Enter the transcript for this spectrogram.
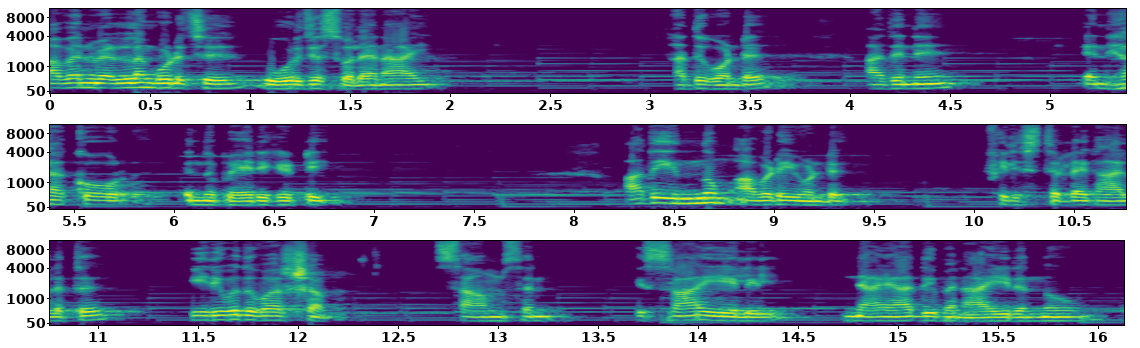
അവൻ വെള്ളം കുടിച്ച് ഊർജസ്വലനായി. അതുകൊണ്ട് അതിന് എൻഹക്കോർ എന്നു പേര് കിട്ടി. അത് ഇന്നും അവിടെയുണ്ട്. ഫിലിസ്തീനയുടെ കാലത്ത് ഇരുപത് വർഷം സാംസൺ ഇസ്രായേലിൽ ന്യായാധിപനായിരുന്നു.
